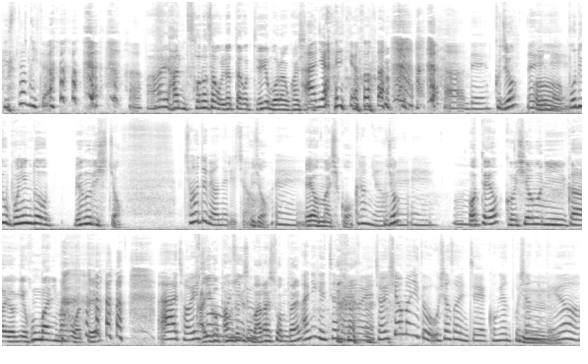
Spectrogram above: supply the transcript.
비슷합니다. 아이, 한 서너 살 올렸다고 되게 뭐라고 하시네. 아니요, 아니요. 아, 네. 그죠? 네, 어, 네. 그리고 본인도 며느리시죠? 저도 며느리죠. 그죠? 네. 애 엄마시고. 그럼요. 그죠? 네, 네. 음. 어때요? 그 시어머니가 여기 홍마님하고 어때요? 아 저희 아 이거 방송에서 말할 수 없나요? 아니 괜찮아요. 네, 저희 시어머니도 오셔서 이제 공연 보셨는데요. 음.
